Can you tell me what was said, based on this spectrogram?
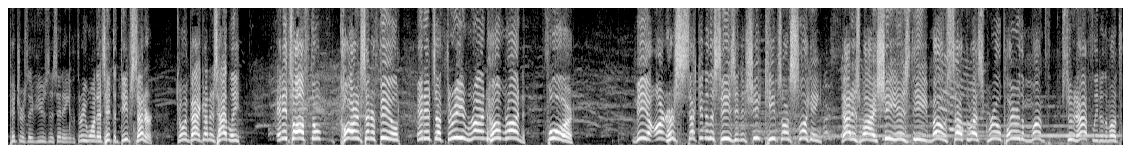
pitchers they've used this inning. The 3 1 that's hit the deep center. Going back on his Hadley. And it's off the car in center field. And it's a three run home run for Mia Arndt, her second of the season, and she keeps on slugging. That is why she is the Moe's Southwest Grill Player of the Month, Student Athlete of the Month.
